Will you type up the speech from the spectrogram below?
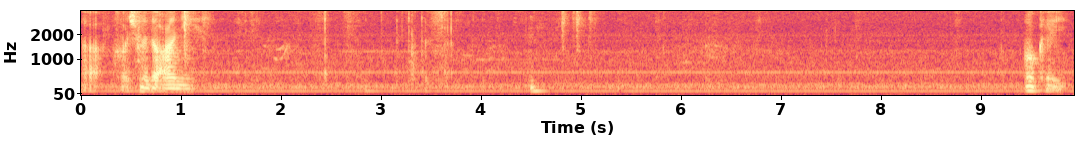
A, chodźmy do Ani. Okej.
